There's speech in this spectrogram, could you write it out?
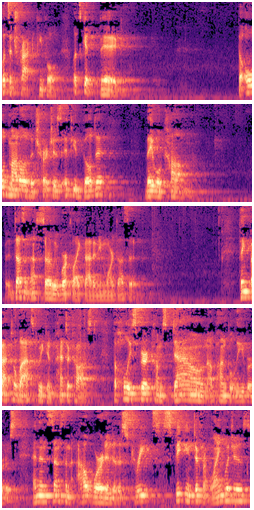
Let's attract people. Let's get big. The old model of the church is if you build it, they will come. But it doesn't necessarily work like that anymore, does it? Think back to last week in Pentecost. The Holy Spirit comes down upon believers and then sends them outward into the streets, speaking different languages,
